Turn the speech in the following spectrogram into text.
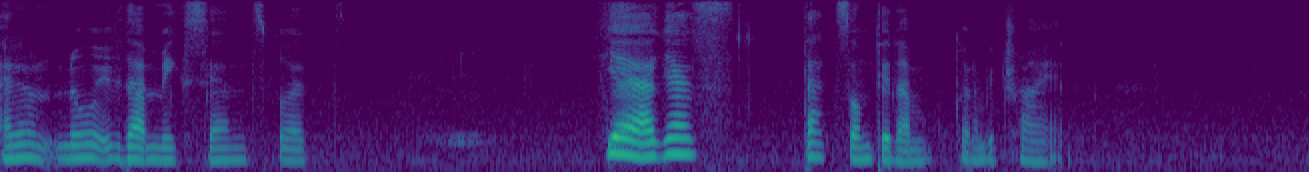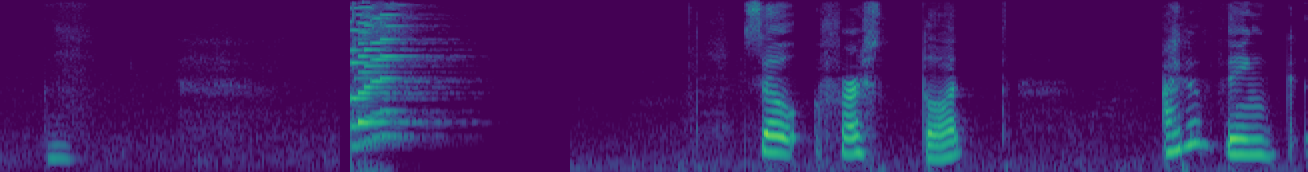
I don't know if that makes sense, but yeah, I guess that's something I'm gonna be trying. So, first thought I don't think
